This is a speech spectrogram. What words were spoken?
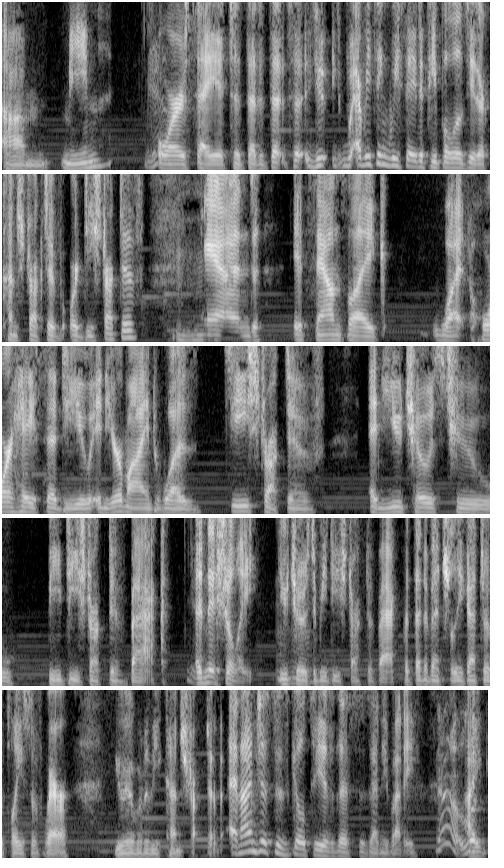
um, mean Yeah. or say it to that. that so you, everything we say to people is either constructive or destructive. Mhm. And it sounds like what Jorge said to you in your mind was destructive, and you chose to be destructive back. Yeah. Initially, you Mhm. chose to be destructive back, but then eventually got to a place of where you were able to be constructive. And I'm just as guilty of this as anybody. no, I, look,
